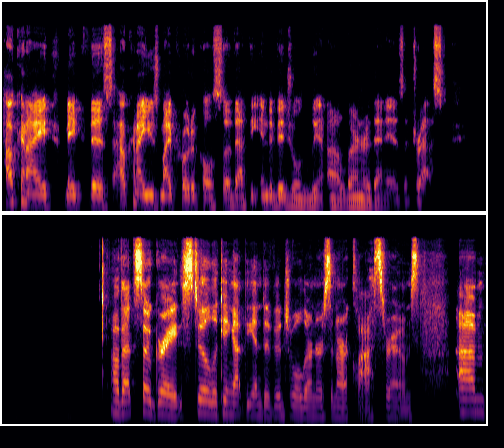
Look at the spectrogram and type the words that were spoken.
how can i make this how can i use my protocol so that the individual uh, learner then is addressed Oh, that's so great. Still looking at the individual learners in our classrooms. Um,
